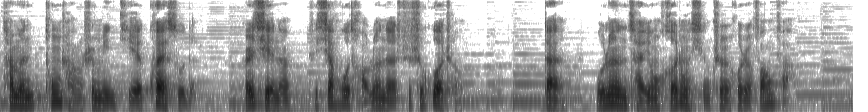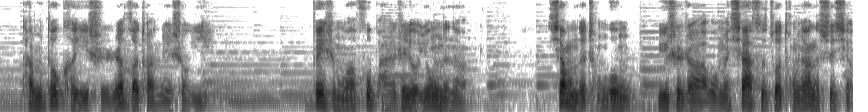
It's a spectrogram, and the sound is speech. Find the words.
他们通常是敏捷快速的，而且呢是相互讨论的实施过程。但无论采用何种形式或者方法，他们都可以使任何团队受益。为什么复盘是有用的呢？项目的成功预示着我们下次做同样的事情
